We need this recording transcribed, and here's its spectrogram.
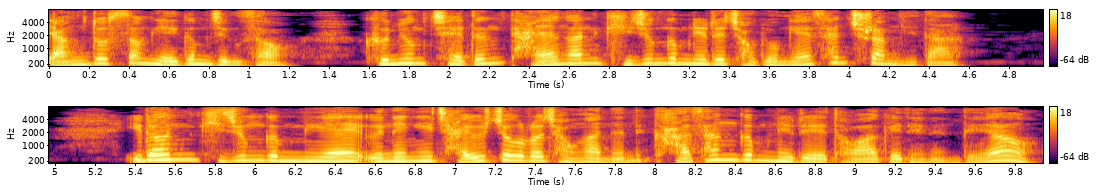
양도성 예금증서, 금융채 등 다양한 기준금리를 적용해 산출합니다. 이런 기준금리에 은행이 자율적으로 정하는 가상금리를 더하게 되는데요.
